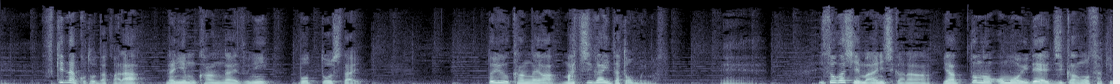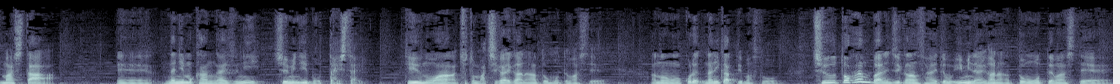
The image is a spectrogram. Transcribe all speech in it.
えー、好きなことだから何も考えずに没頭したい。という考えは間違いだと思います。えー、忙しい毎日から、やっとの思いで時間を割きました。えー、何も考えずに趣味に没頭したい。っていうのは、ちょっと間違いかなと思ってまして。あの、これ何かって言いますと、中途半端に時間割いても意味ないかなと思ってまして、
